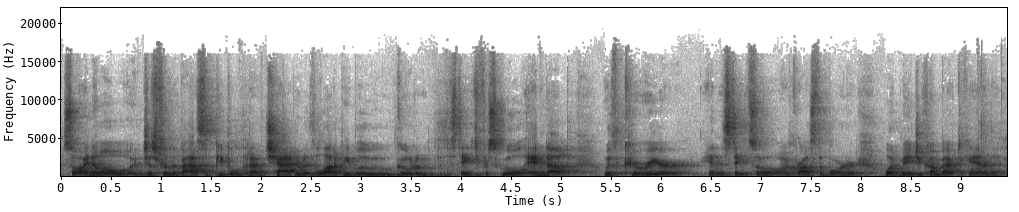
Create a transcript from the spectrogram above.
So I know just from the past of people that I've chatted with, a lot of people who go to the states for school end up with career in the states, so across the border. What made you come back to Canada?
